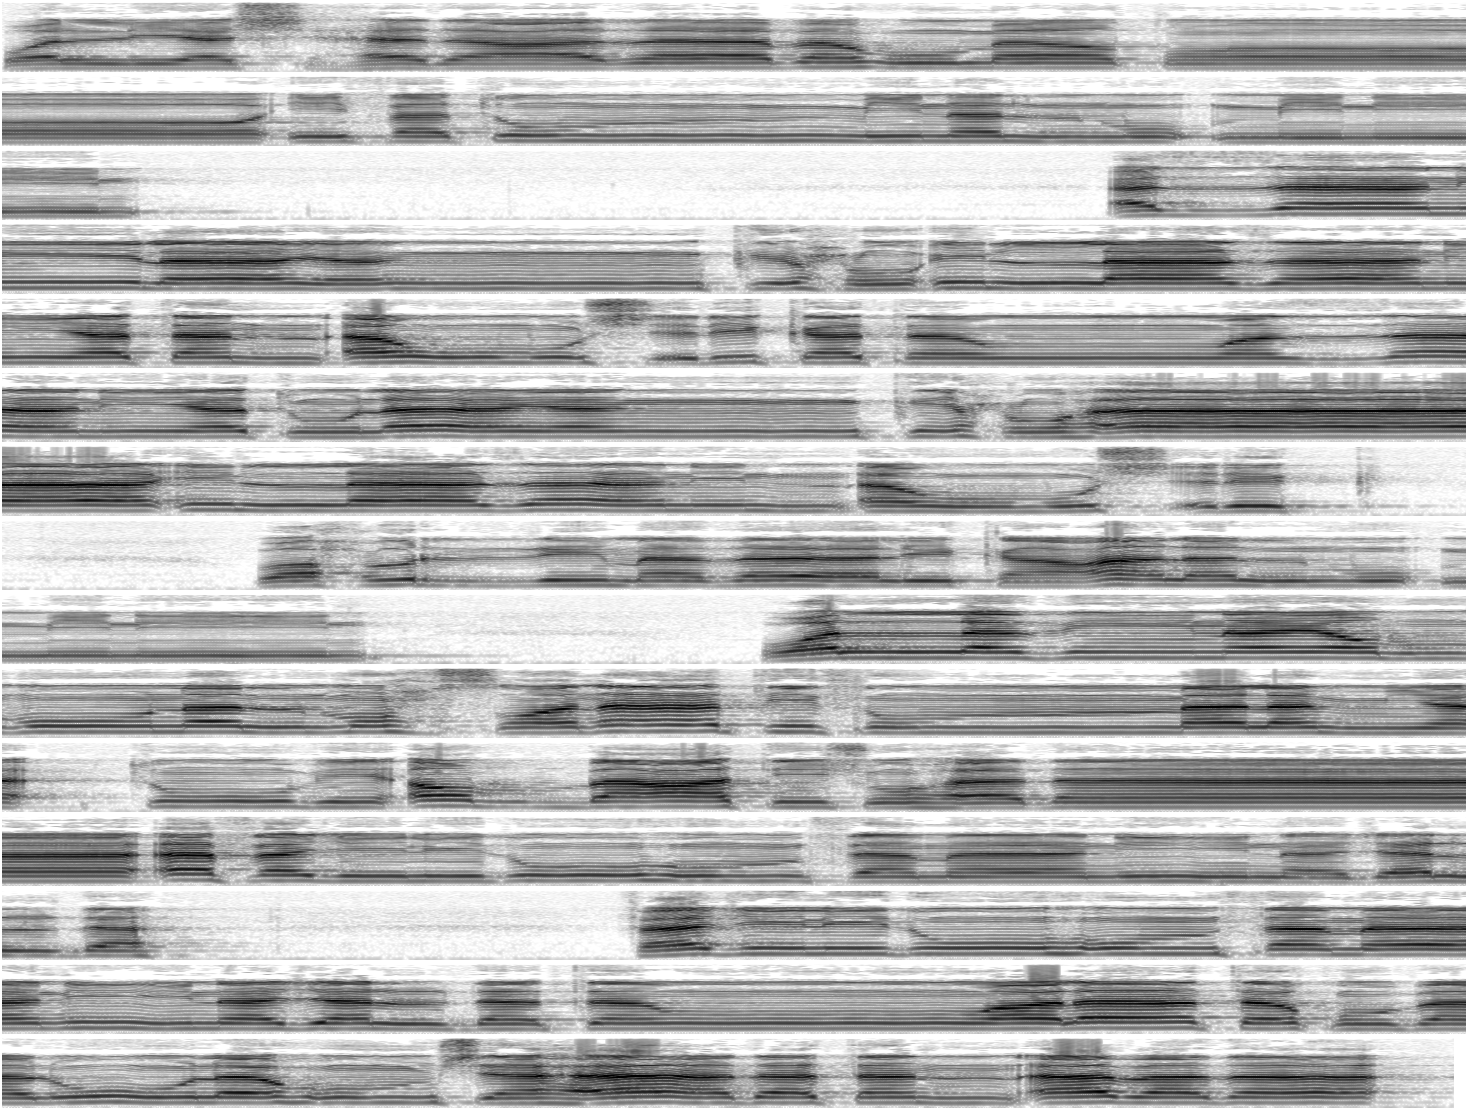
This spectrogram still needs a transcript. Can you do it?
وليشهد عذابهما طائفة من المؤمنين. الزاني لا ينكح إلا زانية أو مشركة والزانية لا ينكحها إلا زان أو مشرك. وحرم ذلك على المؤمنين والذين يرمون المحصنات ثم لم يأتوا بأربعة شهداء فاجلدوهم ثمانين جلدة فاجلدوهم ثمانين جلدة ولا تقبلوا لهم شهادة أبدا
